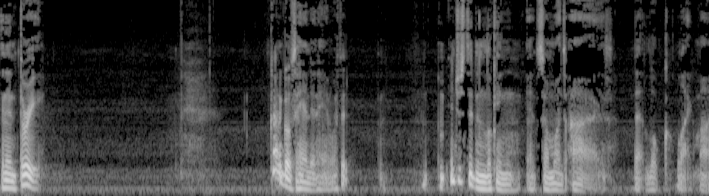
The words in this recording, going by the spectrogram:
And then three kind of goes hand in hand with it. I'm interested in looking at someone's eyes that look like my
